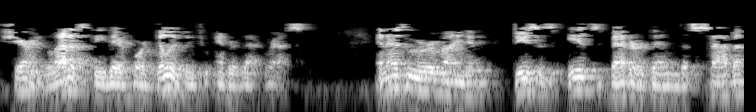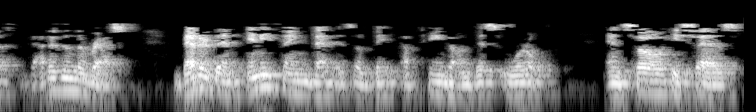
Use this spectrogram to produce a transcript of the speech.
sharing. Let us be therefore diligent to enter that rest. And as we were reminded, Jesus is better than the Sabbath, better than the rest, better than anything that is obtained on this world. And so he says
